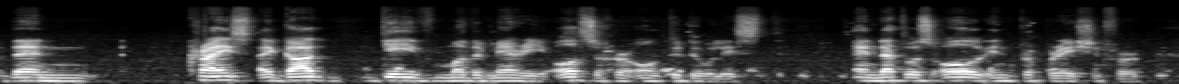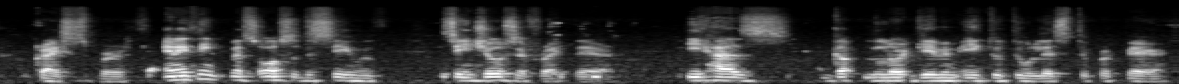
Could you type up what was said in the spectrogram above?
But then Christ, God gave Mother Mary also her own to do list, and that was all in preparation for Christ's birth. And I think that's also the same with Saint Joseph right there. He has God, the Lord gave him a to do list to prepare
